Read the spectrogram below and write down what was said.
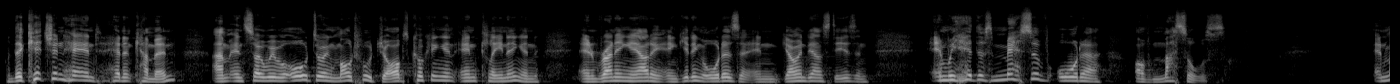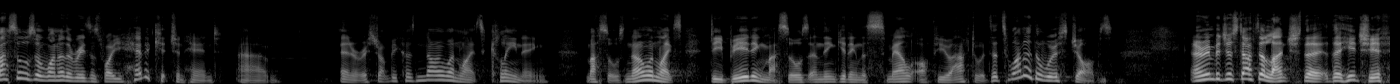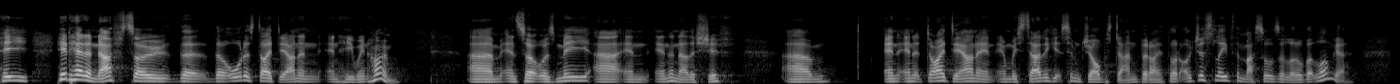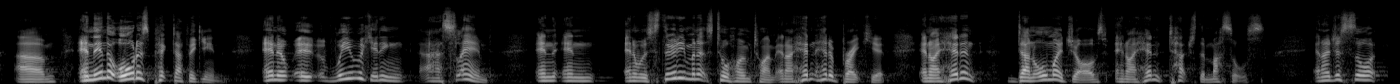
the kitchen hand hadn't come in, um, and so we were all doing multiple jobs, cooking and, and cleaning and, and running out and, and getting orders and, and, going downstairs. And, and we had this massive order of mussels. And mussels are one of the reasons why you have a kitchen hand um, in a restaurant because no one likes cleaning mussels. No one likes debearding mussels and then getting the smell off you afterwards. It's one of the worst jobs. And I remember just after lunch, the, the head chef, he, he'd had enough, so the, the orders died down and, and he went home. Um, and so it was me uh, and, and another chef. Um, and, and it died down, and, and we started to get some jobs done, but I thought I'll just leave the mussels a little bit longer. Um, and then the orders picked up again, and it, it, we were getting uh, slammed. And, and, and it was 30 minutes till home time, and I hadn't had a break yet, and I hadn't done all my jobs, and I hadn't touched the mussels. And I just thought,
